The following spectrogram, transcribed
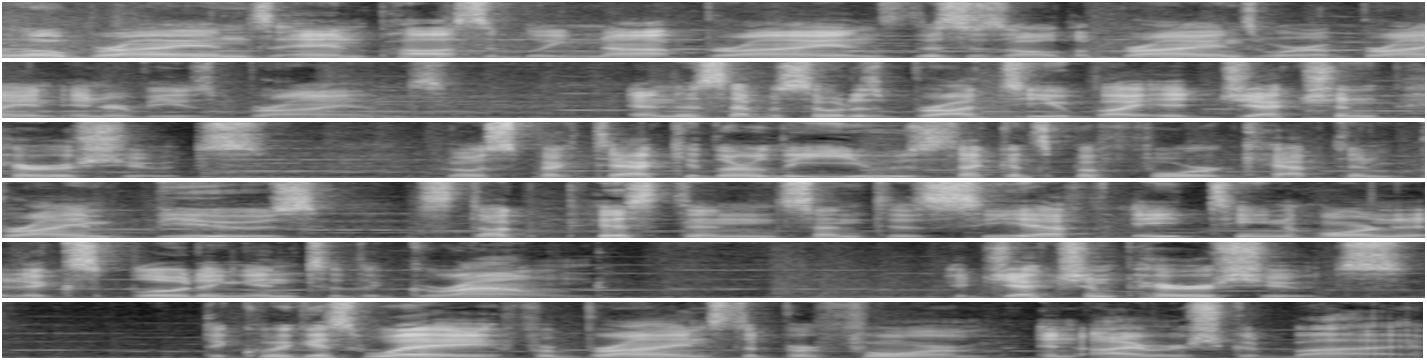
Hello, Brians, and possibly not Brians. This is All the Brians, where a Brian interviews Brians. And this episode is brought to you by Ejection Parachutes. Most spectacularly used seconds before Captain Brian Bews stuck piston sent his CF 18 Hornet exploding into the ground. Ejection Parachutes. The quickest way for Brians to perform an Irish goodbye.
